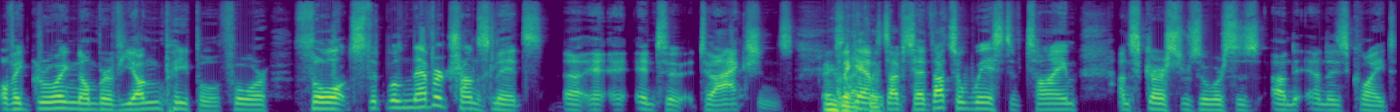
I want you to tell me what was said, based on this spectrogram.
of a growing number of young people for thoughts that will never translate uh, into to actions. Exactly. again, as I've said, that's a waste of time and scarce resources, and and is quite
